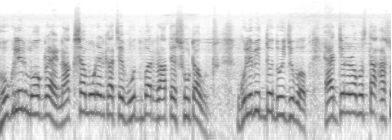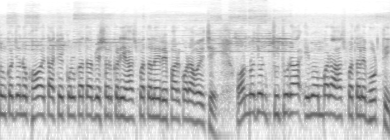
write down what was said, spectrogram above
হুগলির মগরায় নাকশা মোড়ের কাছে বুধবার রাতে শ্যুট আউট গুলিবিদ্ধ দুই যুবক। একজনের অবস্থা আশঙ্কাজনক হওয়ায় তাকে কলকাতা বেসরকারি হাসপাতালে রেফার করা হয়েছে। অন্যজন চুচুড়া ইমামবাড়া হাসপাতালে ভর্তি।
